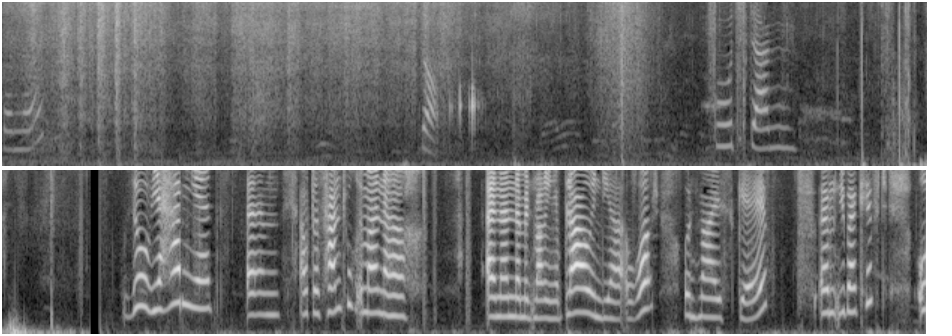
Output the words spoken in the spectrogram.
schon, ne? So. Gut, dann. So, wir haben jetzt ähm, auch das Handtuch immer nach einander mit Marineblau, India Orange und Maisgelb ähm, überkippt. Und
